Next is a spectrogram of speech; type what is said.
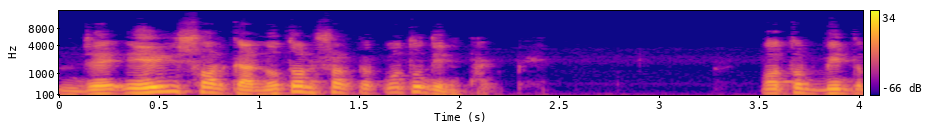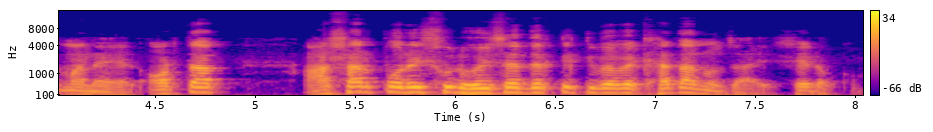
যে এই সরকার, নতুন সরকার কতদিন থাকবে? কত মানে অর্থাৎ আসার পরে শুরু হয়েছে এদেরকে কীভাবে খেদানো যায় সেরকম।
